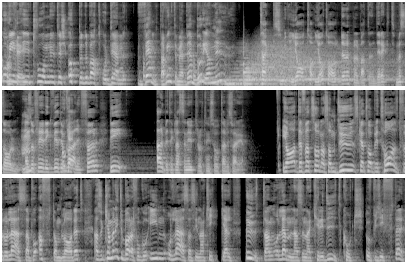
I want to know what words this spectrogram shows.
går vi in Okej. i två minuters öppen debatt och den väntar vi inte med. Den börjar nu. Tack så mycket. Jag tar, jag tar den öppna debatten direkt med storm. Alltså Fredrik, vet du Okej. varför det är arbetarklassen är utrotningshotad i Sverige? Ja, därför att sådana som du ska ta betalt för att läsa på Aftonbladet. Alltså kan man inte bara få gå in och läsa sin artikel utan att lämna sina kreditkortsuppgifter?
